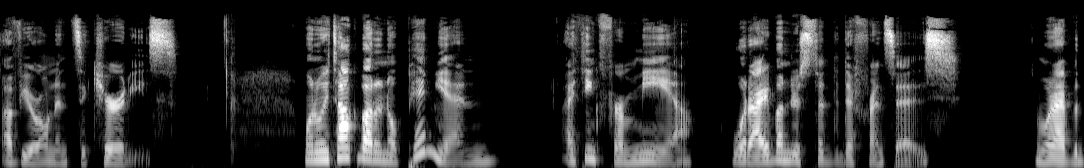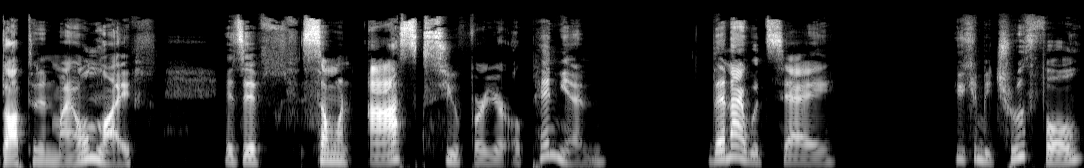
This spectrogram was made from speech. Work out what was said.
of your own insecurities. When we talk about an opinion, I think for me, uh, what I've understood the difference is, and what I've adopted in my own life, is if someone asks you for your opinion, then I would say you can be truthful.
